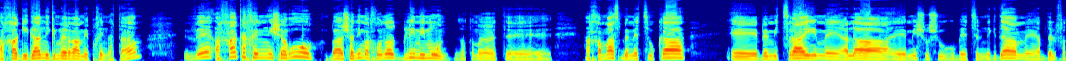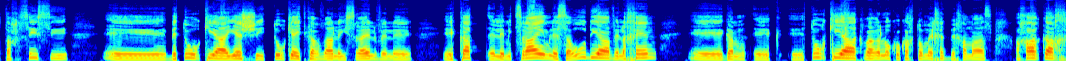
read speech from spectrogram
והחגיגה נגמרה מבחינתם, ואחר כך הם נשארו בשנים האחרונות בלי מימון. זאת אומרת, החמאס במצוקה, במצרים עלה מישהו שהוא בעצם נגדם, עבד אל פתח סיסי, בטורקיה יש, טורקיה התקרבה לישראל ולמצרים, לסעודיה, ולכן אה, גם אה, אה, טורקיה כבר לא כל כך תומכת בחמאס, אחר כך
